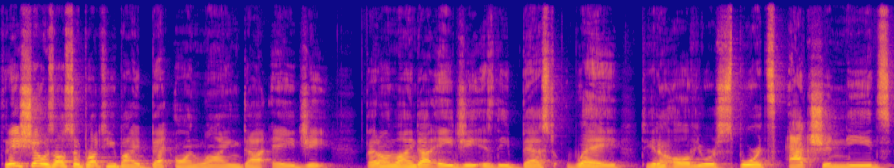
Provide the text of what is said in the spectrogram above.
Today's show is also brought to you by betonline.ag. BetOnline.ag is the best way to get on all of your sports action needs.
